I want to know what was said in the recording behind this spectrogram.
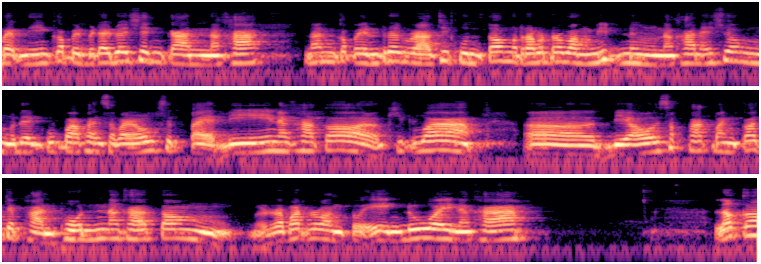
แบบนี้ก็เป็นไปได้ด้วยเช่นกันนะคะ นั่นก็เป็นเรื่องราวที่คุณต้องระมัดระวังนิดนึงนะคะ ในช่วงเดือนกุมภาพันธ์2568นี้นะคะ ก็คิดว่า เเดี๋ยวสักพักมันก็จะผ่านพ้นนะคะ ต้องระมัดระวังตัวเองด้วยนะคะ แล้วก็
